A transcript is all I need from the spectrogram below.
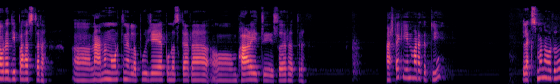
ಅವರ ದೀಪ ಹಚ್ತಾರ. ನಾನು ನೋಡ್ತೀನಲ್ಲ ಪೂಜೆ, ಪುನಸ್ಕಾರ ಭಾಳ ಐತಿ ಸರ್ ಹತ್ರ. ಅಷ್ಟಕ್ಕೆ ಏನು ಮಾಡಕತ್ತಿ? ಲಕ್ಷ್ಮಣ್ ಅವರು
